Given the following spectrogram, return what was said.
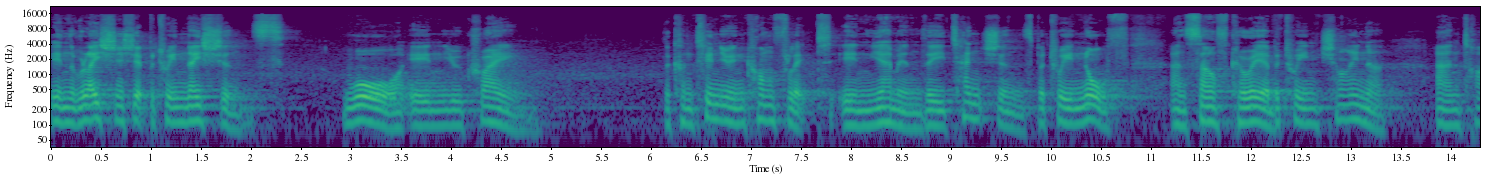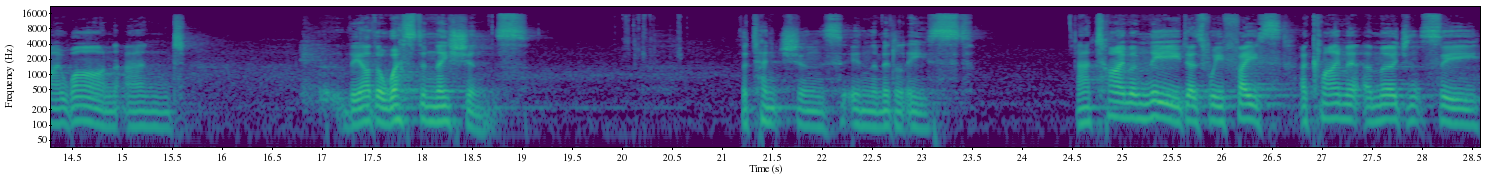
in the relationship between nations, war in Ukraine, the continuing conflict in Yemen, the tensions between North and South Korea, between China and Taiwan and the other Western nations, the tensions in the Middle East. Our time of need as we face a climate emergency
